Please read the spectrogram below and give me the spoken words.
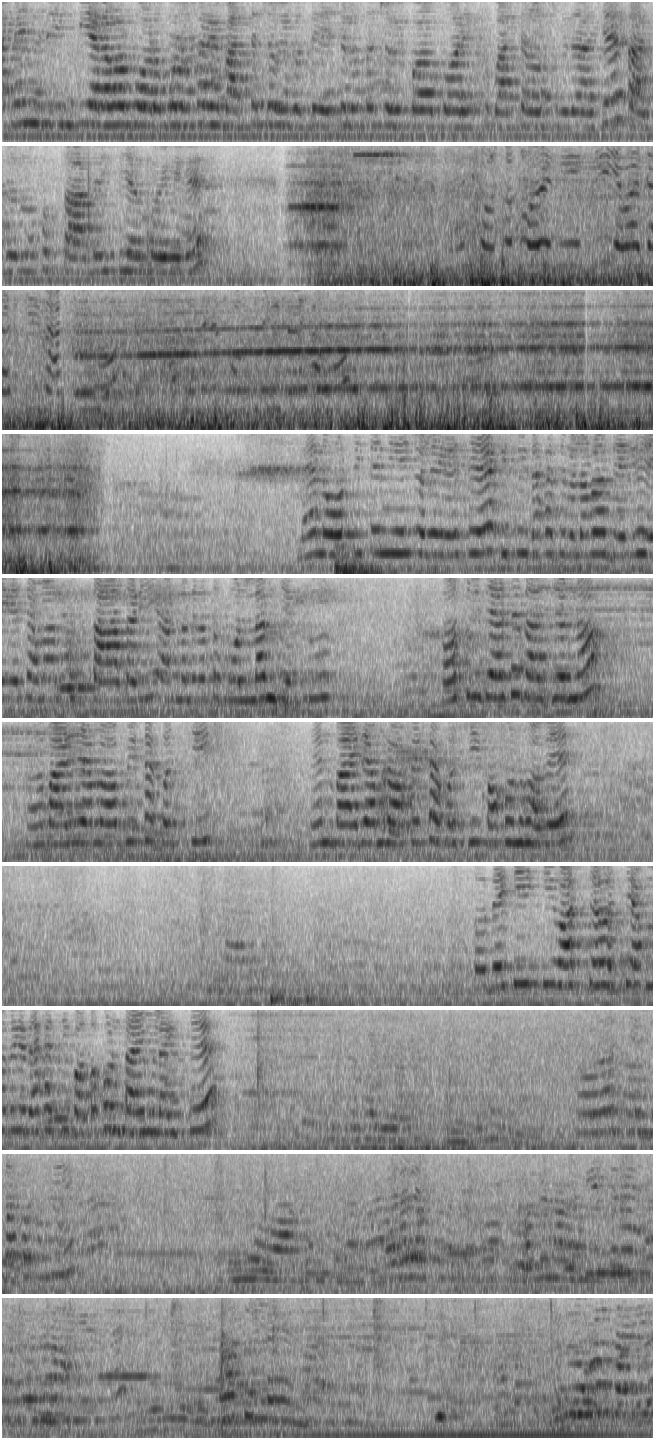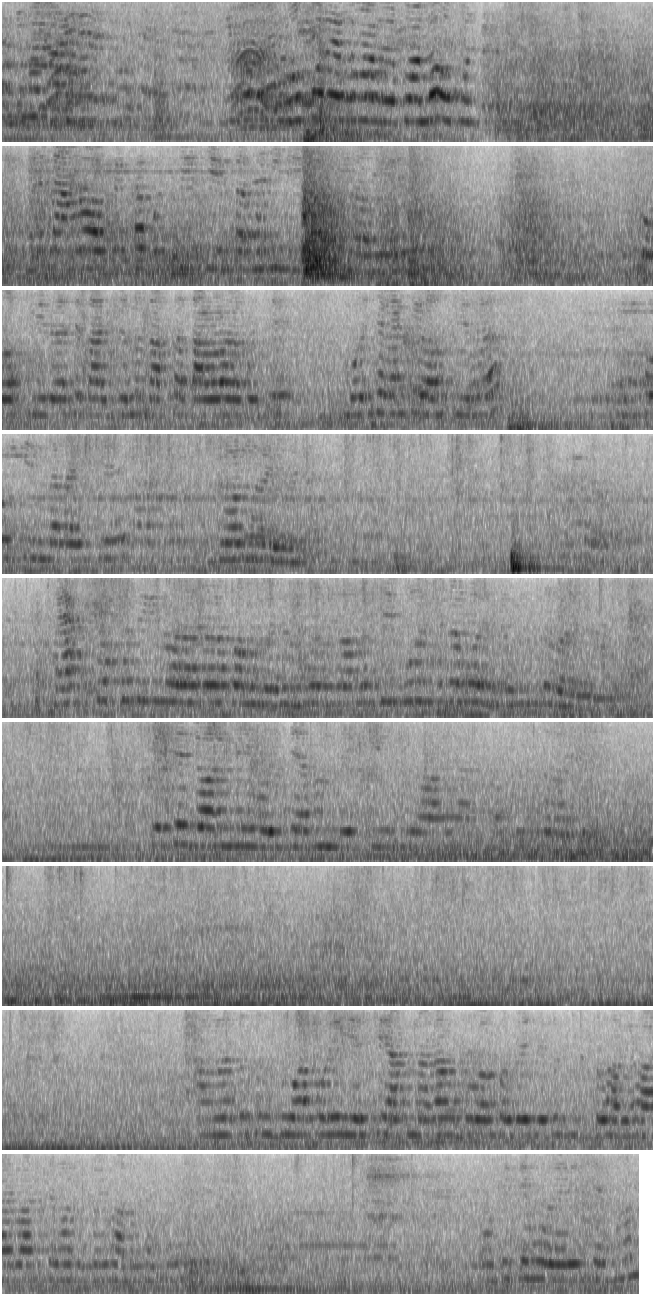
জানেন রিম্পি আর আমার বড় বোন ওখানে বাচ্চা ছবি করতে গেছিল তো ছবি করার পর একটু বাচ্চার অসুবিধা আছে তার জন্য খুব তাড়াতাড়ি শেয়ার করে টোটো করে নিয়েছি এবার যাচ্ছি নাটক ওটিতে নিয়ে চলে গেছে কিছুই দেখাতে পেলাম না দেরি হয়ে গেছে আমার খুব তাড়াতাড়ি। আপনাদেরকে তো বললাম যে একটু অসুবিধা আছে তার জন্য। তো বাইরে আমরা অপেক্ষা করছি। দেন বাইরে আমরা অপেক্ষা করছি কখন হবে। তো দেখি কি বাচ্চা হচ্ছে, আপনাদেরকে দেখাচ্ছি কতক্ষণ টাইম লাগছে। ওরা চিন্তা করছি। আমরা অপেক্ষা করছি, চিন্তা করছি হবে। অসুবিধা আছে, তার জন্য ডাক্তার তাড়াহুড়া করছে। বলছে না কি অসুবিধা? খুব চিন্তা লাগছে জল হয়ে গেছে। এক সপ্তাহ থেকে নড়াচড়া কম করেছে বলছে আমি সেই বলছে না বলছে, বুঝতে জল এখন কি হয় সুস্থ আমরা তো শুধু দোয়া করেই গেছি, আপনারাও দোয়া করবে যাতে সুস্থভাবে হয়, বাচ্চা আমার দুটোই ভালো থাকে। ওটিতে ভরে গেছে এখন।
